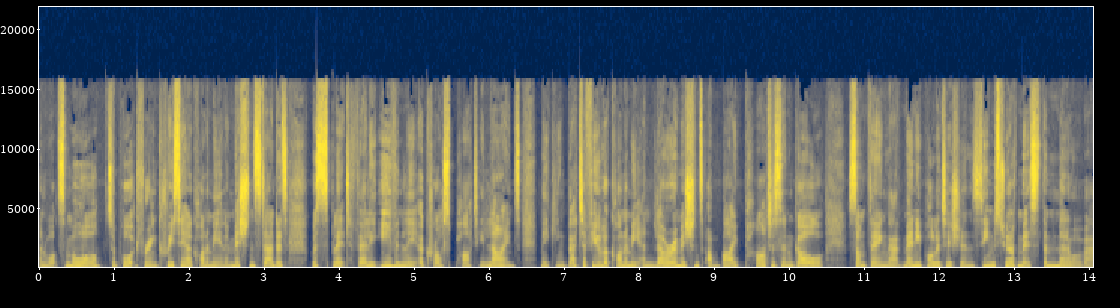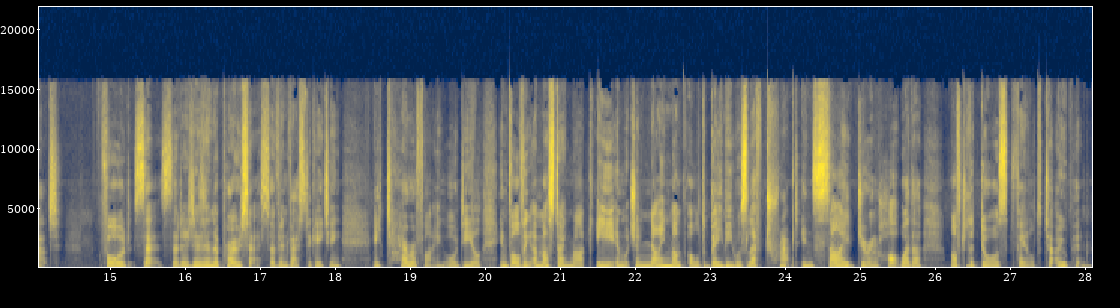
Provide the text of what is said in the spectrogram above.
And what's more, support for increasing economy and emission standards was split fairly evenly across party lines, making better fuel economy and lower emissions a bipartisan goal, something that many politicians seems to have missed the memo about. Ford says that it is in the process of investigating a terrifying ordeal involving a Mustang Mach E in which a nine month old baby was left trapped inside during hot weather after the doors failed to open.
